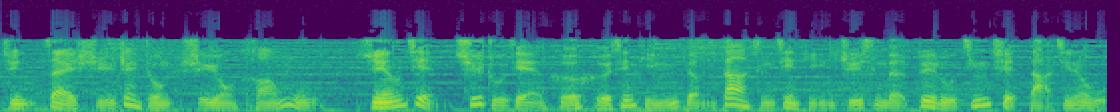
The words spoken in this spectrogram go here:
军在实战中使用航母、巡洋舰、驱逐舰和核潜艇等大型舰艇执行的对陆精确打击任务，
